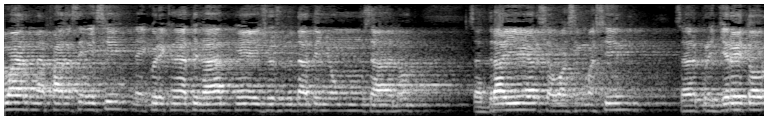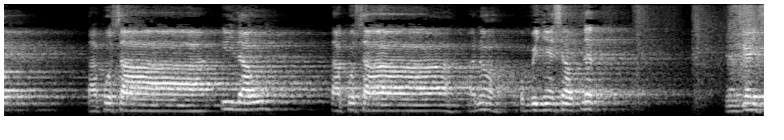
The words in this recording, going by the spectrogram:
wire na para sa AC. Na-connect na natin lahat. Ngayon susunod natin yung sa ano, sa dryer, sa washing machine, sa refrigerator, tapos sa ilaw, tapos sa ano, convenience outlet. Yan guys.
